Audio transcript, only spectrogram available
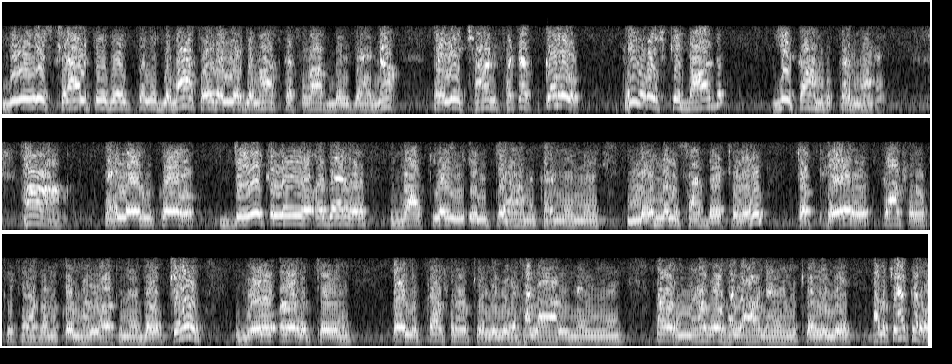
یہ اس خیال پہ وہ چلو جماعت ہو رہی ہے، جماعت کا ثواب مل جائے نا پہلے چھان پھٹک کرو۔ پھر اس کے بعد یہ کام کرنا ہے۔ ہاں پہلے ان کو دیکھ لو اگر واقعی امتحان کرنے میں مومن ثابت ہو تو پھر کافروں کی طرف ان کو نہ لوٹنے دو۔ کیوں؟ وہ عورتیں ان کافروں کے لیے حلال نہیں ہے اور نہ وہ حلال ہیں ان کے لیے۔ اب کیا کرو؟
